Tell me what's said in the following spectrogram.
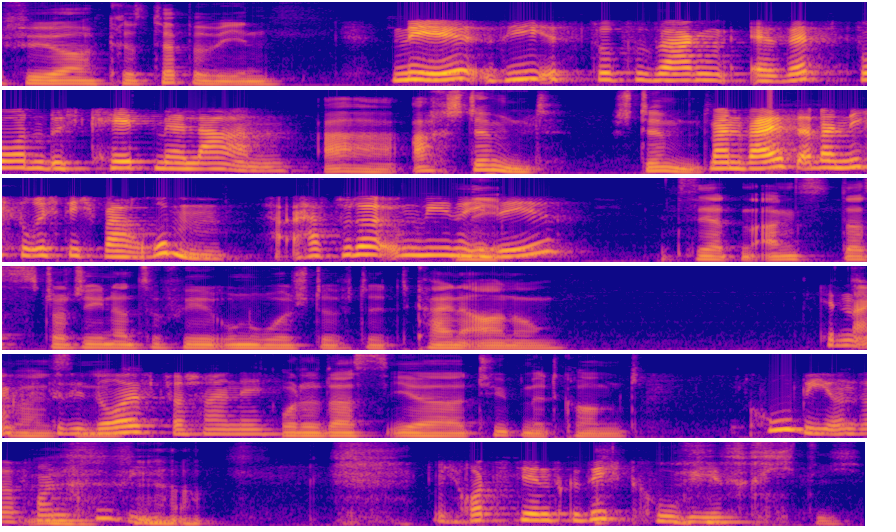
Für Chris Töppewien. Nee, sie ist sozusagen ersetzt worden durch Kate Merlan. Ah, ach stimmt. Stimmt. Man weiß aber nicht so richtig warum. Ha- Hast du da irgendwie eine Nee. Idee? Sie hatten Angst, dass Georgina zu viel Unruhe stiftet. Keine Ahnung. Die hatten Angst, dass sie säuft wahrscheinlich. Oder dass ihr Typ mitkommt. Kubi, unser Freund Kubi. Ich rotz dir ins Gesicht, Kubi. Richtig.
